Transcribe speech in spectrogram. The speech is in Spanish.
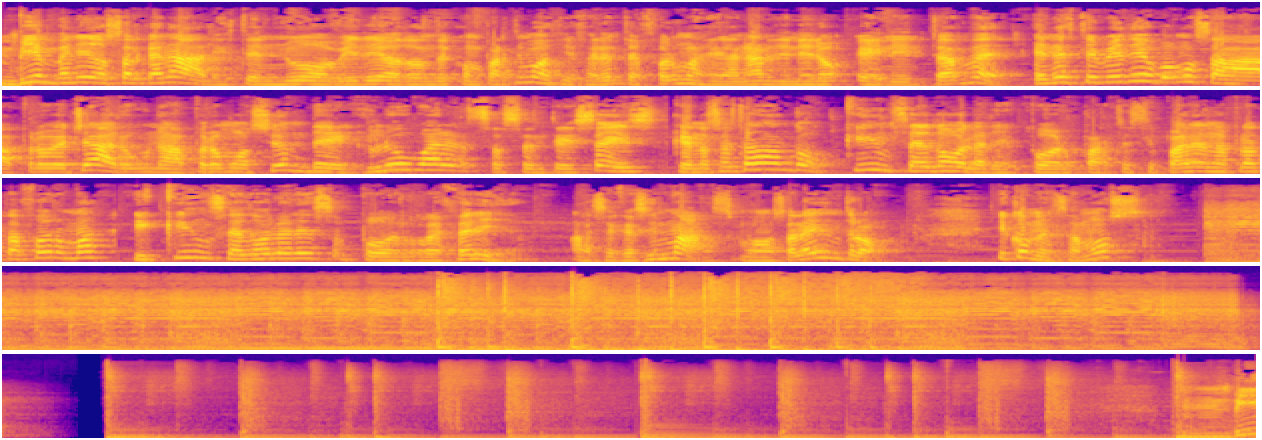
Bienvenidos al canal, este nuevo video donde compartimos diferentes formas de ganar dinero en internet. En este video vamos a aprovechar una promoción de Global 66 que nos está dando 15 dólares por participar en la plataforma y 15 dólares por referido. Así que sin más, vamos a la intro y comenzamos.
